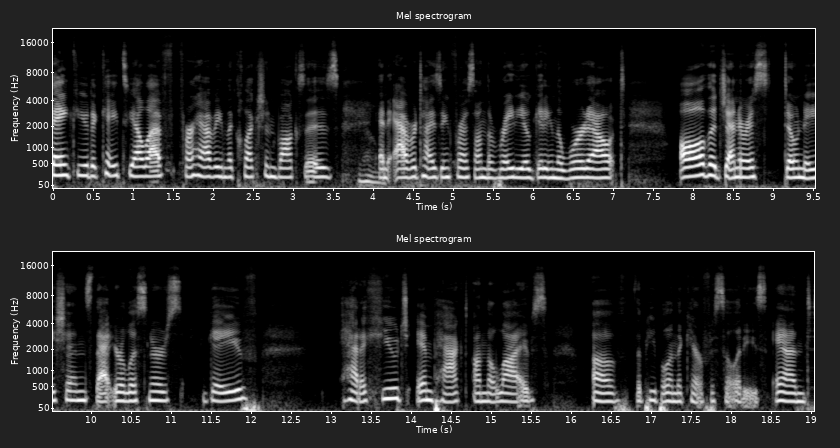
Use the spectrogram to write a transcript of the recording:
Thank you to KTLF for having the collection boxes Yeah. and advertising for us on the radio, getting the word out. All the generous donations that your listeners gave had a huge impact on the lives of the people in the care facilities. And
